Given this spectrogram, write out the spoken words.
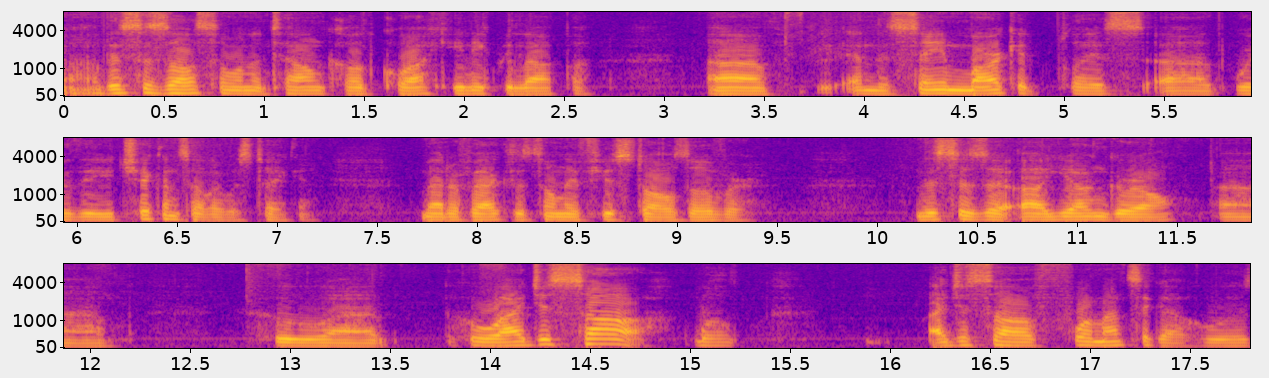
Uh, this is also in a town called Coahuila, uh, in the same marketplace uh, where the chicken seller was taken. Matter of fact, it's only a few stalls over. This is a, a young girl uh, who, uh, who I just saw, well, I just saw four months ago, who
